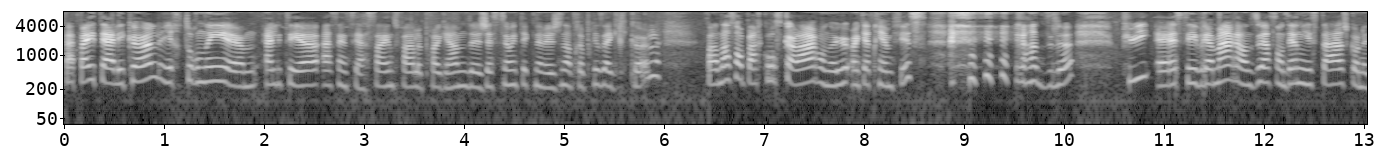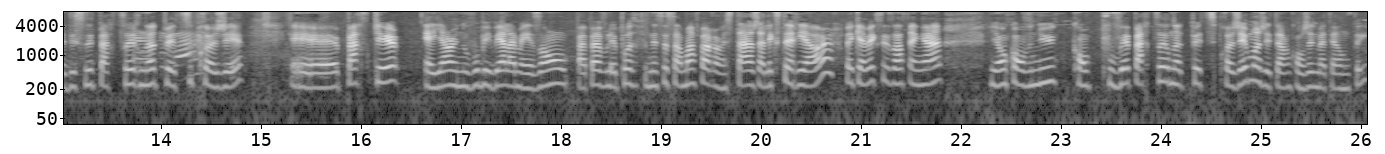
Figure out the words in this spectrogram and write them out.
Papa était à l'école, il est retourné euh, à l'ITA à Saint-Hyacinthe faire le programme de gestion et technologie d'entreprise agricole. Pendant son parcours scolaire, on a eu un quatrième fils rendu là. Puis, euh, c'est vraiment rendu à son dernier stage qu'on a décidé de partir notre petit projet euh, parce que ayant un nouveau bébé à la maison, papa voulait pas nécessairement faire un stage à l'extérieur. Fait qu'avec ses enseignants, ils ont convenu qu'on pouvait partir notre petit projet. Moi, j'étais en congé de maternité.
